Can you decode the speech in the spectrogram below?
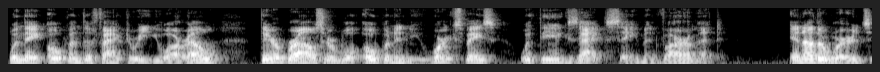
When they open the factory URL, their browser will open a new workspace with the exact same environment. In other words,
